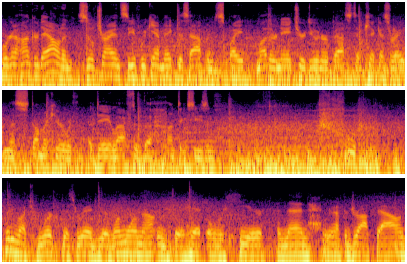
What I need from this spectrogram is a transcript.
we're gonna hunker down and still try and see if we can't make this happen despite Mother Nature doing her best to kick us right in the stomach here with a day left of the hunting season. Pretty much worked this ridge. We have one more mountain to hit over here, and then we're gonna have to drop down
